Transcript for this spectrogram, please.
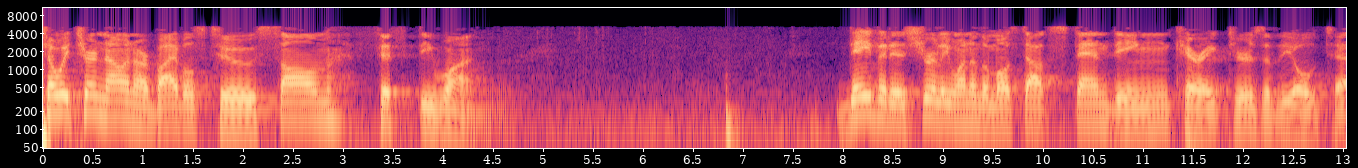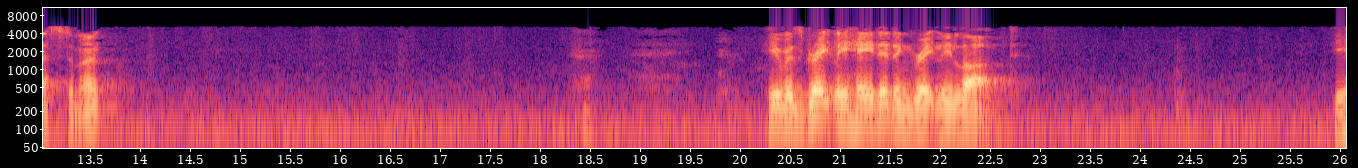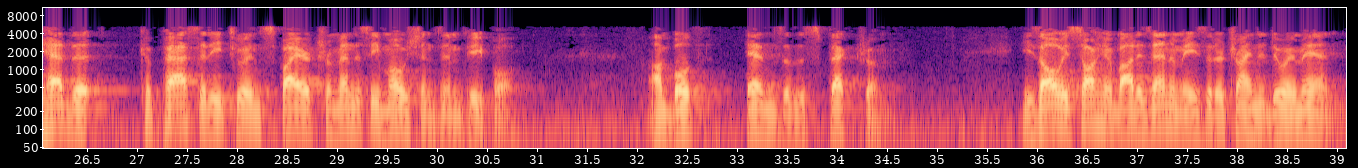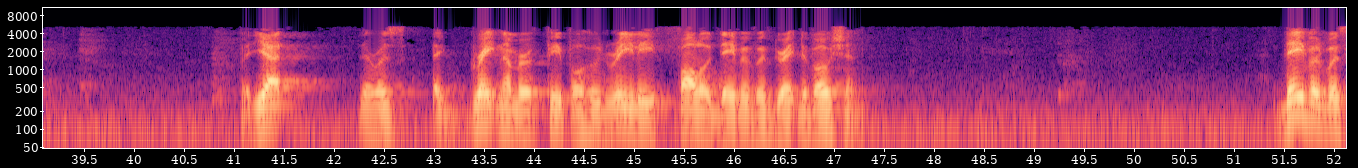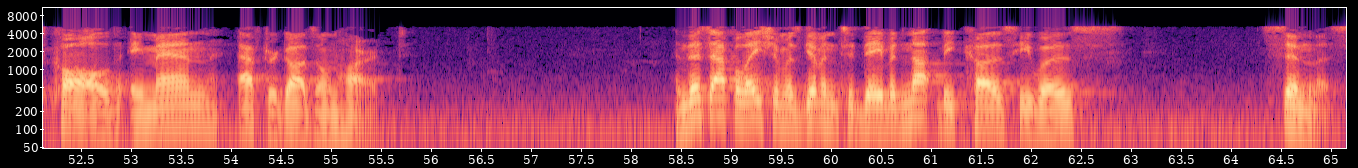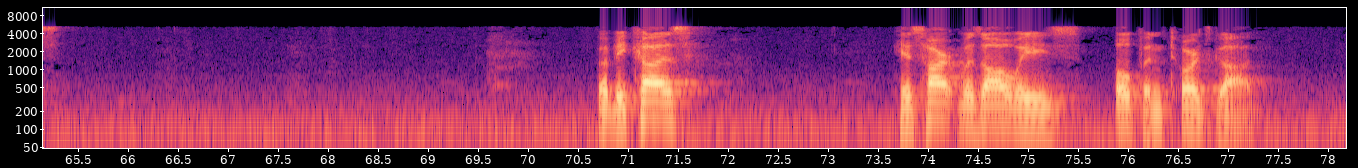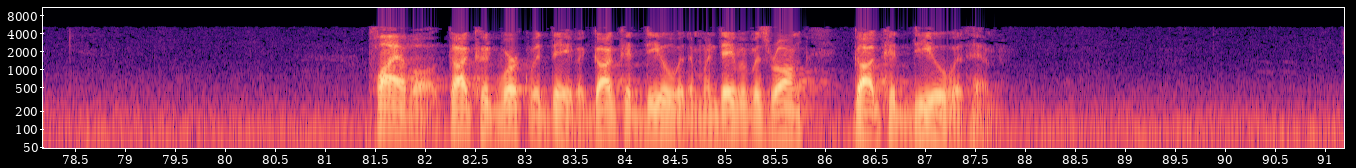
Shall we turn now in our Bibles to Psalm 51? David is surely one of the most outstanding characters of the Old Testament. He was greatly hated and greatly loved. He had the capacity to inspire tremendous emotions in people on both ends of the spectrum. He's always talking about his enemies that are trying to do him in. But yet, there was a great number of people who'd really followed David with great devotion. David was called a man after God's own heart. And this appellation was given to David not because he was sinless. But because his heart was always open towards God. Pliable. God could work with David. God could deal with him. When David was wrong, God could deal with him.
